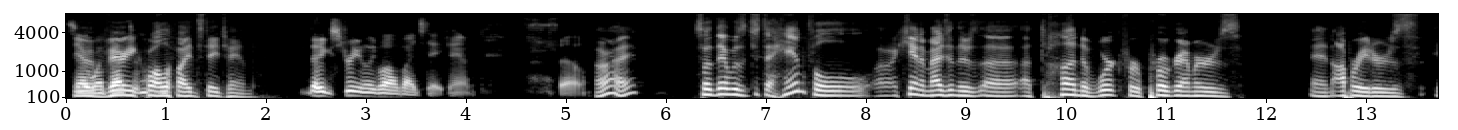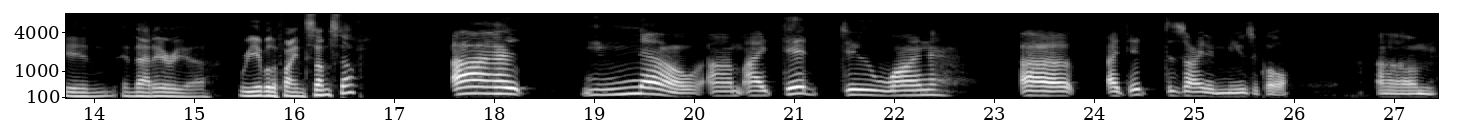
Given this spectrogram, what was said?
So you're a very qualified stagehand. Extremely qualified stagehand. So. All right. So there was just a handful. I can't imagine there's a, a ton of work for programmers and operators in in that area. Were you able to find some stuff? Uh no. Um I did do one uh I did design a musical um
